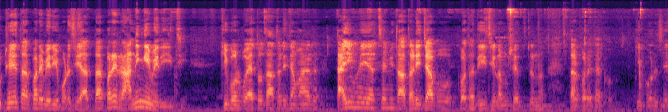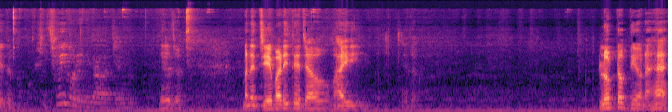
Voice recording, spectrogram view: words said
উঠে তারপরে বেরিয়ে পড়েছি, আর তারপরে রানিংয়ে বেরিয়েছি। কি বলব, এত তাড়াতাড়ি আমার টাইম হয়ে যাচ্ছে, আমি তাড়াতাড়ি যাব, কথা দিয়েছিলাম সেজন্য। তারপরে দেখো। কি করেছে এই দেখো। কিছুই করিনি যাওয়ার জন্য। দেখেছ? মানে যে বাড়িতে যাও ভাই এই লোভ টোপ দিও না হ্যাঁ?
